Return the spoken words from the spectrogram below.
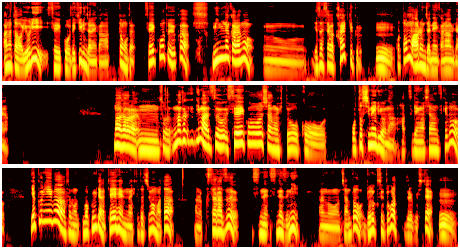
あなたはより成功できるんじゃないかなと思った。成功というか、みんなからの、うーん、優しさが返ってくる。うん。こともあるんじゃねえかな、みたいな。まあだから、うん、そう、なんか今、そう、成功者の人をこう、貶めるような発言はしたんですけど、逆に言えば、その、僕みたいな底辺な人たちもまた、あの、腐らず、すね、すねずに、あの、ちゃんと努力するところは努力して、うん。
